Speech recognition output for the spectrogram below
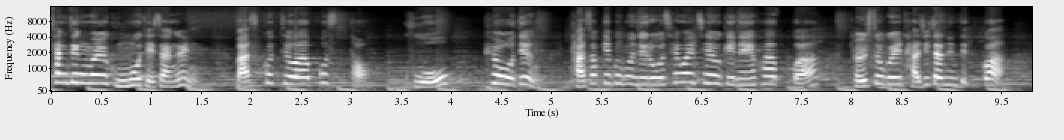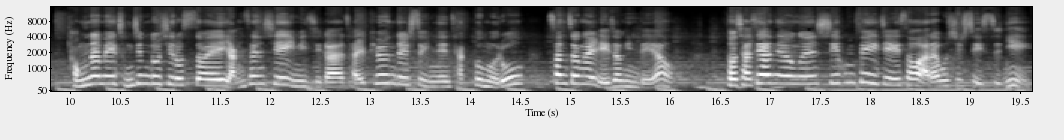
상징물 공모 대상은 마스코트와 포스터, 구호, 표 등 다섯 개 부분으로 생활체육인의 화합과 결속을 다지자는 뜻과 경남의 중심 도시로서의 양산시의 이미지가 잘 표현될 수 있는 작품으로 선정할 예정인데요. 더 자세한 내용은 시 홈페이지에서 알아보실 수 있으니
